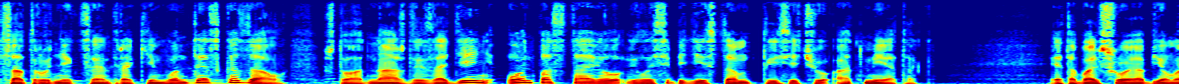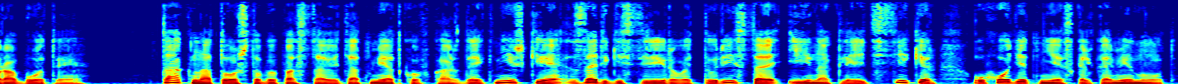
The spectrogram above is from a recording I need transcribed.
Сотрудник центра Ким Вон Те сказал, что однажды за день он поставил велосипедистам тысячу отметок. Это большой объем работы. Так, на то, чтобы поставить отметку в каждой книжке, зарегистрировать туриста и наклеить стикер, уходит несколько минут.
